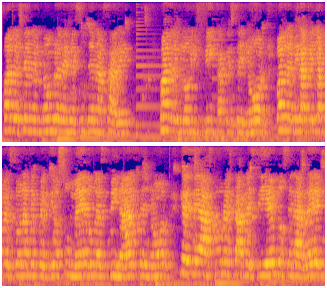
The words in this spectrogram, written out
Padre, en el nombre de Jesús de Nazaret. Padre, glorifícate, Señor. Padre, mira aquella persona que perdió su médula espinal, Señor. Que seas tú restableciéndose la Rey.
